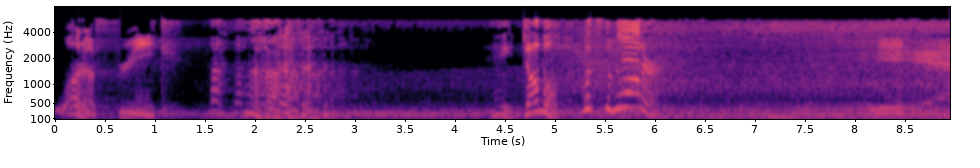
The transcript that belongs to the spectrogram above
What a freak. Hey, Double, what's the matter? This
